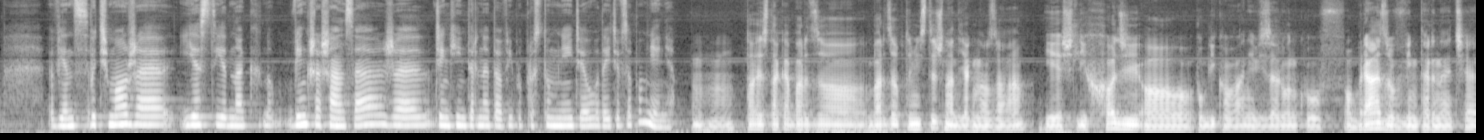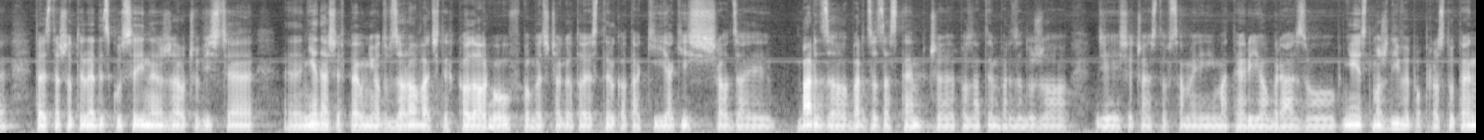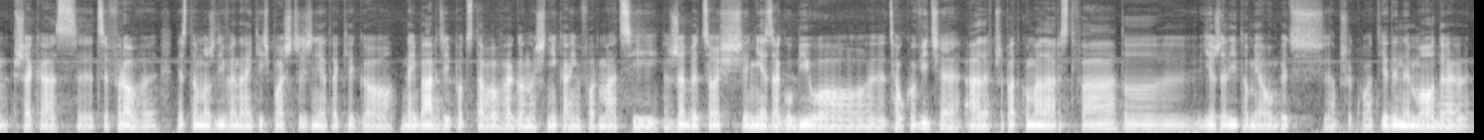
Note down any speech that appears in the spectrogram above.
Więc być może jest jednak no, większa szansa, że dzięki internetowi po prostu mniej dzieł odejdzie w zapomnienie. Mhm. To jest taka bardzo, bardzo optymistyczna diagnoza. Jeśli chodzi o publikowanie wizerunków, obrazów w internecie, to jest też o tyle dyskusyjne, że oczywiście e, nie da się w pełni odwzorować tych kolorów, wobec czego to jest tylko taki jakiś rodzaj bardzo, bardzo zastępczy. Poza tym bardzo dużo dzieje się często w samej materii obrazu. Nie jest możliwy po prostu ten przekaz y, cyfrowy. Jest to możliwe na jakiejś płaszczyźnie takiego najbardziej podstawowego nośnika informacji, żeby coś się nie zagubiło y, całkowicie, ale w przypadku malarstwa to y, jeżeli to miało być na przykład jedyny model,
